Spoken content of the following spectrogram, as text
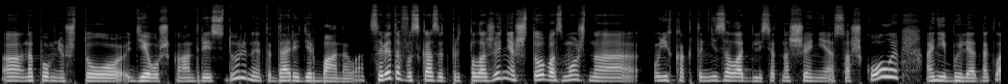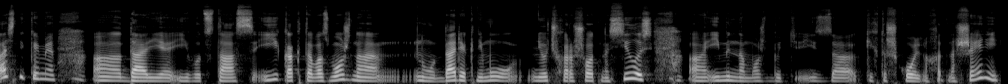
А, напомню, что девушка Андрея Сидурина — это Дарья Дербанова. Советов высказывает предположение, что, возможно, у них как-то не заладились отношения со школы, они были одноклассниками, Дарья и вот Стас, и как-то, возможно, ну, Дарья к нему не очень хорошо относилась, случилось а, именно, может быть, из-за каких-то школьных отношений,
